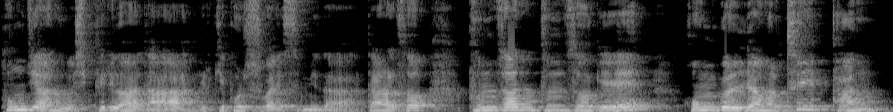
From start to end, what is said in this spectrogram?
통제하는 것이 필요하다 이렇게 볼 수가 있습니다. 따라서 분산 분석에 공별량을 투입한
